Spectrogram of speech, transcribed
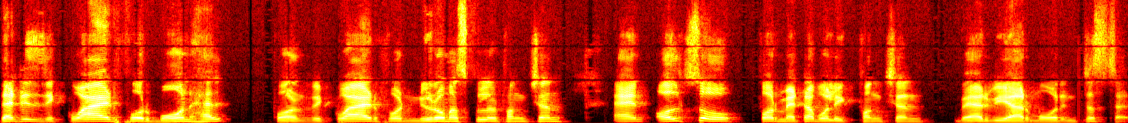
that is required for bone health for required for neuromuscular function and also for metabolic function where we are more interested.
